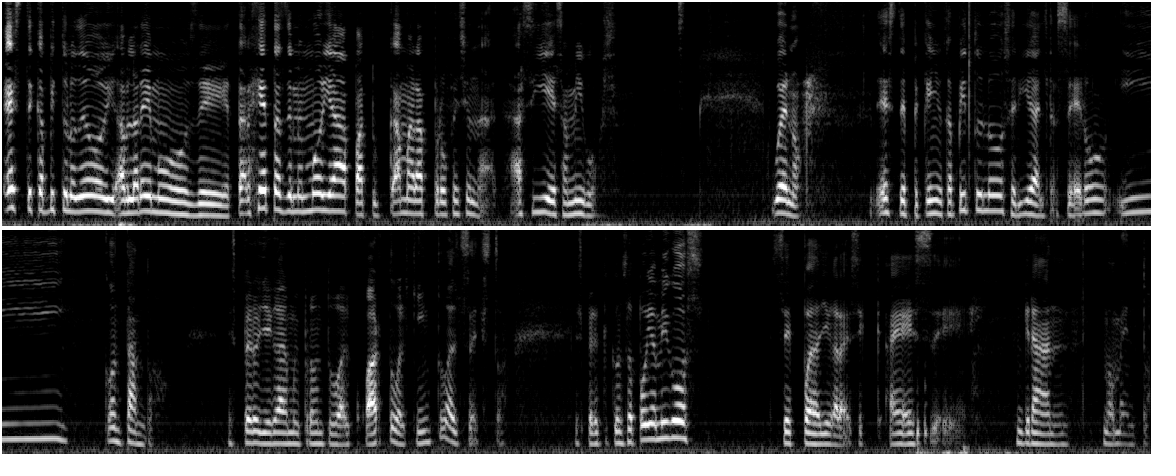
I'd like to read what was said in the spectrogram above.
este capítulo de hoy hablaremos de tarjetas de memoria para tu cámara profesional. Así es amigos. Bueno, este pequeño capítulo sería el tercero y contando. Espero llegar muy pronto al cuarto, al quinto, al sexto. Espero que con su apoyo, amigos, se pueda llegar a ese, a ese gran momento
